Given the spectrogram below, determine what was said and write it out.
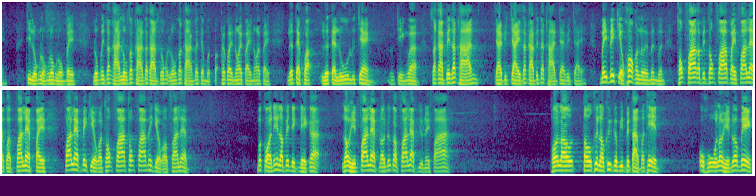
ที่หลงหลงหลงหลงไปหลงไปสังขารหลงสังขารสังขารหลงสังขารก็จะหมดค่อยๆน้อยไปน้อยไปเหลือแต่ความเหลือแต่รู้รู้แจ้งรู้จริงว่าสังขารเป็นสังขารใจเป็นใจสังขารเป็นสังขารใจเป็นใจ ไม่ไม่เกี่ยวข้องกันเลยมันเหมือน ท้องฟ้าก็เป็นท้องฟ้าไปฟ้าแลบกว่าฟ้าแลบไป ฟ้าแลบไม่เกี่ยวกับท้องฟ้า ท้องฟ้าไม่เกี่ยวกับฟ้าแลบเมื่อก่อนนี้เราเป็นเด็กๆอะเราเห็นฟ้าแลบเรานึกว่าฟ้าแลบอยู่ในฟ้า พอเราโตขึ้นเราขึ้นเครื่องบินไปต่างประเทศ โอ้โห เราเห็นว่าเมฆ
